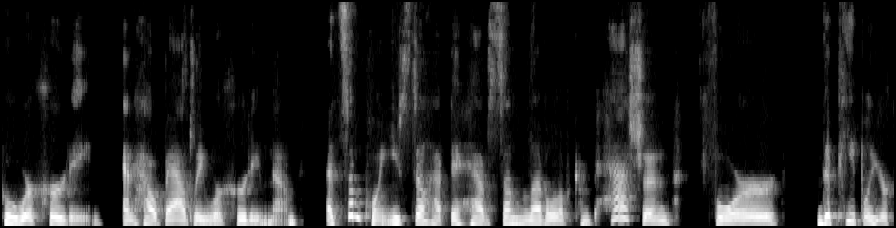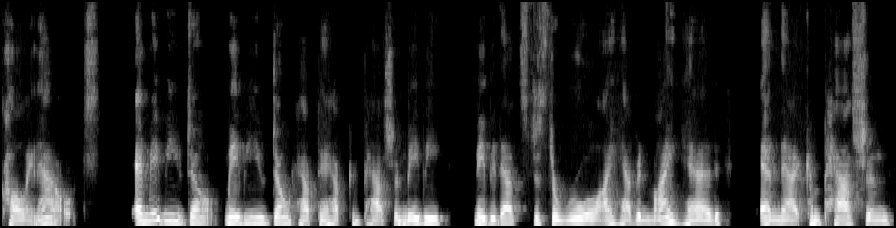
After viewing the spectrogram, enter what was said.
who we're hurting and how badly we're hurting them? At some point, you still have to have some level of compassion for the people you're calling out. And maybe you don't. Maybe you don't have to have compassion. Maybe maybe that's just a rule I have in my head, and that compassion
